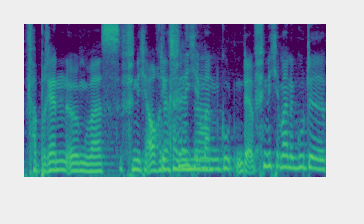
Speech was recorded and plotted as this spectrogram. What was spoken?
verbrennen irgendwas. Finde ich auch, Den das finde ich immer einen guten, finde ich immer eine gute,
